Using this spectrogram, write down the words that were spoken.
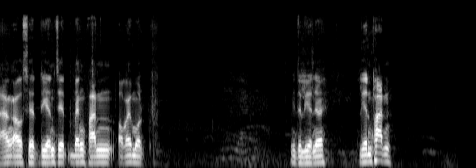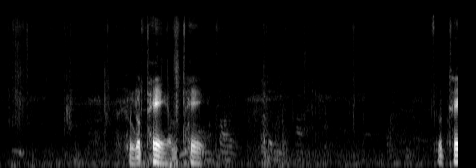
้างเอาเสร็จเรียญเสร็จแบ่งพันออกให้หมด มีแต่เหรียญใช่ไหมเหรียญพันรถเท่ครับรถเท่รถเท่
